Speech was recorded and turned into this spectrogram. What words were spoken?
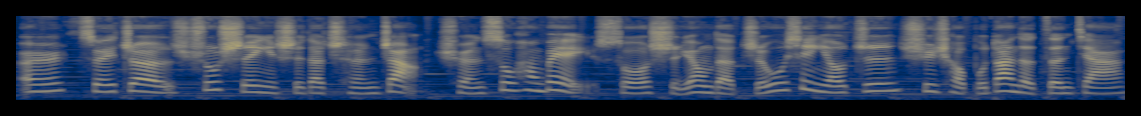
而随着蔬食饮食的成长，全素烘焙所使用的植物性油脂需求不断的增加。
